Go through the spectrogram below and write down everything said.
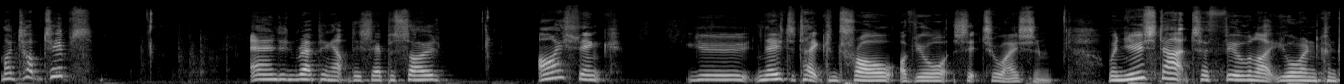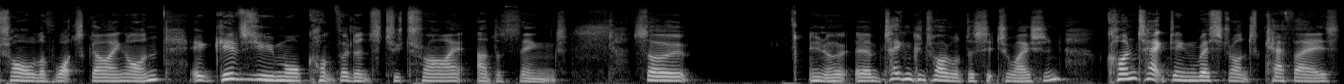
my top tips, and in wrapping up this episode, I think you need to take control of your situation. When you start to feel like you're in control of what's going on, it gives you more confidence to try other things. So, you know, um, taking control of the situation, contacting restaurants, cafes,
